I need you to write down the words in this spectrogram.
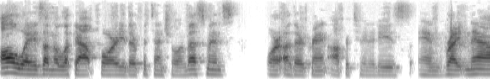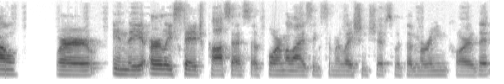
always on the lookout for either potential investments or other grant opportunities. And right now, we're in the early stage process of formalizing some relationships with the Marine Corps that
